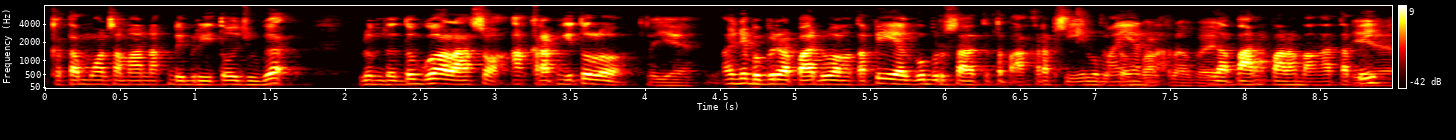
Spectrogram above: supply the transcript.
ketemuan sama anak di Brito juga belum tentu gue langsung akrab gitu loh Iya. hanya beberapa doang tapi ya gue berusaha tetap akrab sih lumayan Tetap lah akrab ya. nggak parah-parah banget tapi Iya.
